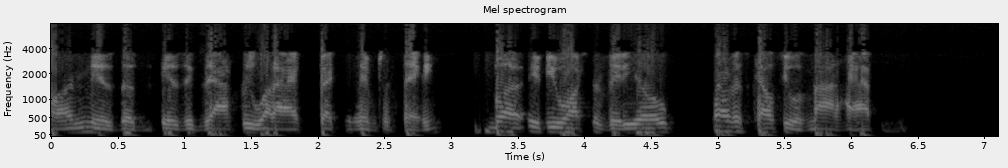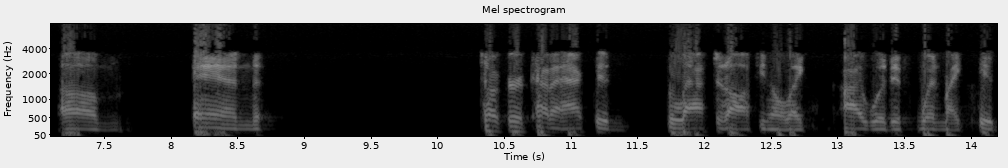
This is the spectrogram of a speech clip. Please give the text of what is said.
fun is the, is exactly what I expected him to say. But if you watch the video, Travis Kelce was not happy. Um, and Tucker kind of acted, laughed it off, you know, like I would if when my kid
